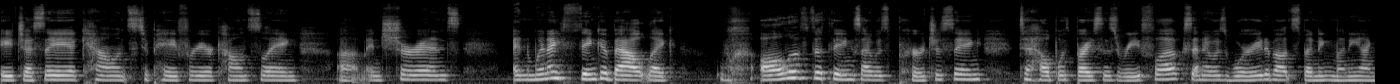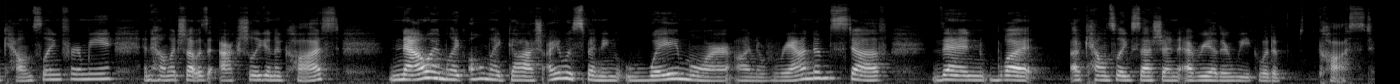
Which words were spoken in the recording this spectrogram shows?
HSA accounts to pay for your counseling, um, insurance. And when I think about like all of the things I was purchasing to help with Bryce's reflux, and I was worried about spending money on counseling for me and how much that was actually going to cost. Now I'm like, oh my gosh, I was spending way more on random stuff than what a counseling session every other week would have cost.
